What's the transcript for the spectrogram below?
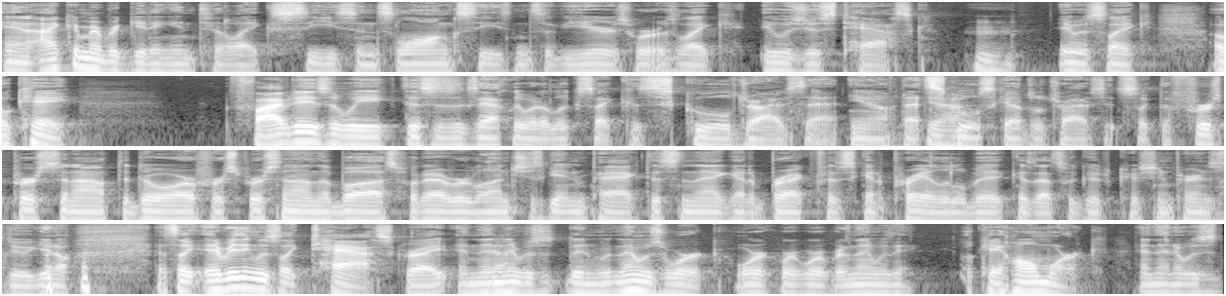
And I can remember getting into like seasons, long seasons of years where it was like, it was just task. It was like, okay, five days a week, this is exactly what it looks like because school drives that. You know, that Yeah. school schedule drives it. It's like the first person out the door, first person on the bus, whatever. Lunch is getting packed, this and that. Got a breakfast, got to pray a little bit because that's what good Christian parents do. You know, it's like everything was like task, right? And then there was then then it was work, work, work, work, and then was okay homework, and then it was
